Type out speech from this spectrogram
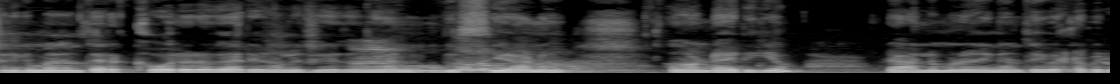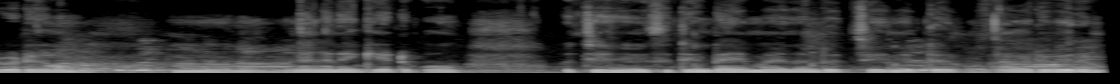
ശരിക്കും പറഞ്ഞാൽ തിരക്ക് ഓരോരോ കാര്യങ്ങൾ ചെയ്ത് ഞാൻ ബിസിയാണ് അതുകൊണ്ടായിരിക്കും രാവിലെ മുഴുവൻ ഇങ്ങനത്തെ ഇവരുടെ പരിപാടികളും അങ്ങനെയൊക്കെ ആയിട്ട് പോകും. ഉച്ച കഴിഞ്ഞ് വിസിറ്റിംഗ് ടൈം ആയതുകൊണ്ട് ഉച്ച കഴിഞ്ഞിട്ട് അവർ വരും.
